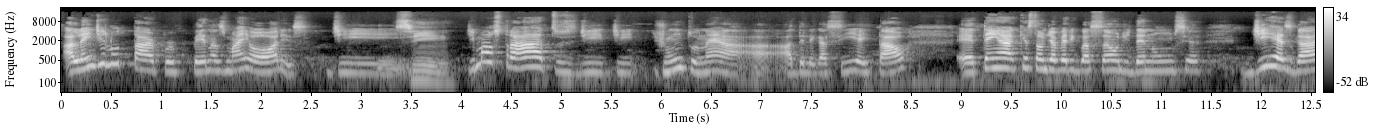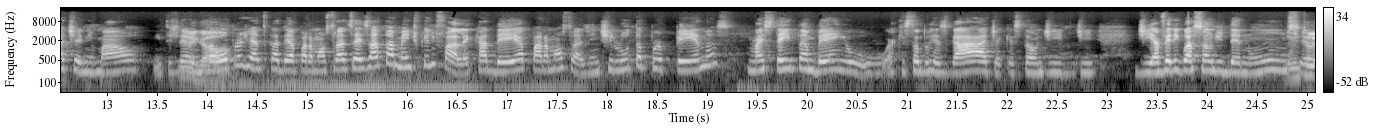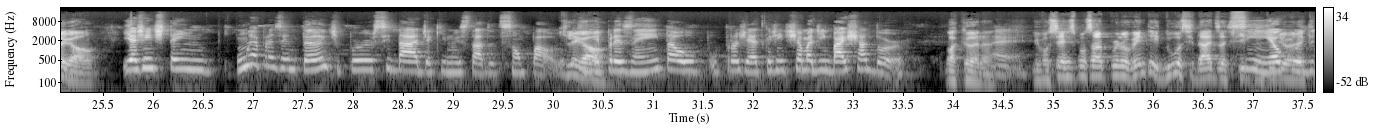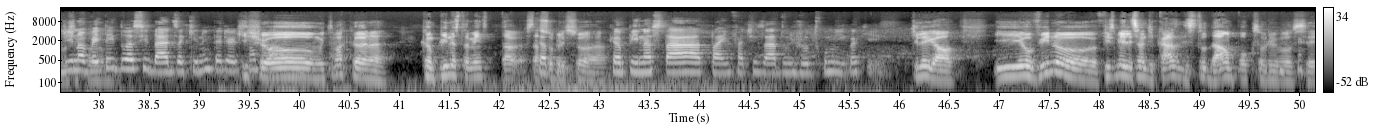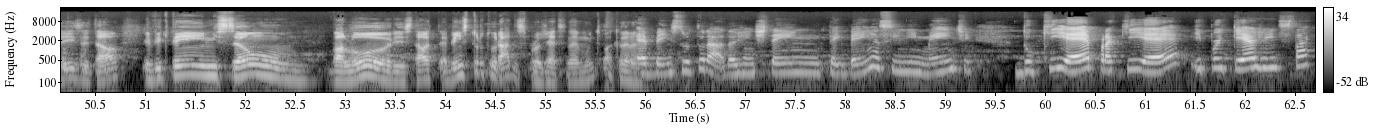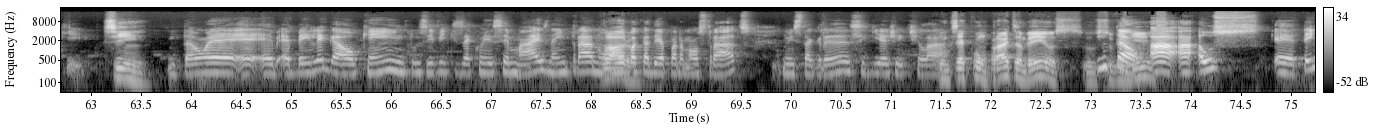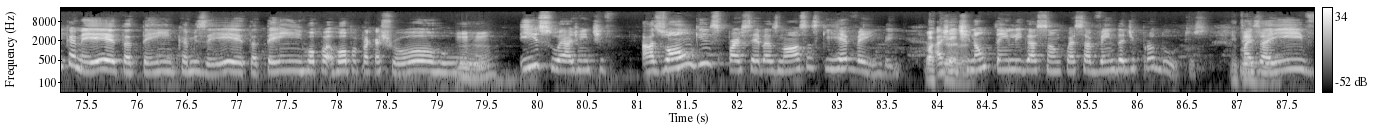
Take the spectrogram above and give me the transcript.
além de lutar por penas maiores de, Sim. de maus tratos, de, de junto né, à, à delegacia e tal, é, tem a questão de averiguação, de denúncia, de resgate animal, entendeu? Então o projeto Cadeia para Maus Tratos é exatamente o que ele fala, é cadeia para maus tratos. A gente luta por penas, mas tem também o, a questão do resgate, a questão de, de, de averiguação de denúncia. Muito legal. E a gente tem um representante por cidade aqui no estado de São Paulo. Que legal. Que representa o, o projeto que a gente chama de embaixador. Bacana. É. E você é responsável por 92 cidades aqui Sim, interior, eu cuido né, de 92 falou. cidades aqui no interior de que São Paulo. Que show, muito é. bacana. Campinas também tá, está Camp... sobre sua. Campinas está tá enfatizado junto comigo aqui. Que legal. E eu vi no. Fiz minha lição de casa de estudar um pouco sobre vocês e tal. Eu vi que tem missão, valores tal. É bem estruturado esse projeto, né? Muito bacana. É bem estruturado. A gente tem, tem bem assim em mente do que é, para que é e por que a gente está aqui. Sim. Então é, é, é, bem legal. Quem, inclusive, quiser conhecer mais, né? Entrar no claro. cadeia para maus tratos no Instagram, seguir a gente lá. Quem quiser comprar também os, os então, a, a, os, é, tem caneta, tem camiseta, tem roupa, roupa para cachorro. Uhum. Isso é a gente. As ONGs, parceiras nossas, que revendem. Bacana. A gente não tem ligação com essa venda de produtos. Entendi. Mas aí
